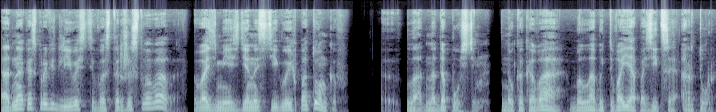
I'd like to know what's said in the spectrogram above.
Однако справедливость восторжествовала, возмездие настигло их потомков. Ладно, допустим. Но какова была бы твоя позиция, Артур,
